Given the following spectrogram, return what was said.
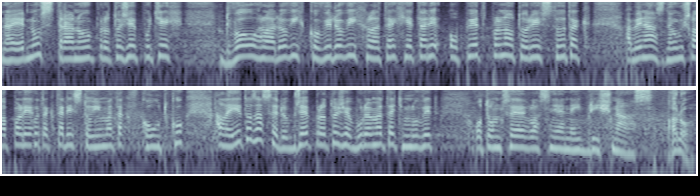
na jednu stranu, protože po těch dvou hladových covidových letech je tady opět plno turistů, tak aby nás neušlapali, tak tady stojíme tak v koutku, ale je to zase dobře, protože budeme teď mluvit o tom, co je vlastně nejblíž nás. Ano,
